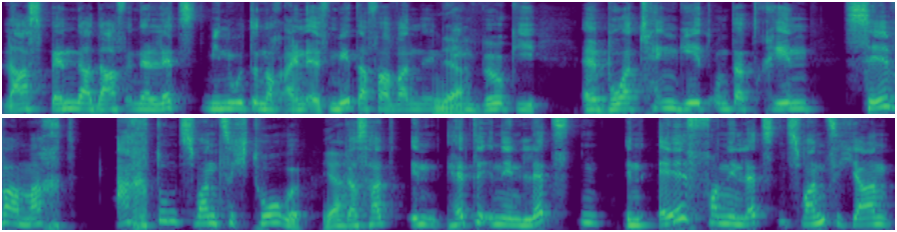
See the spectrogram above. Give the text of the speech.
Lars Bender darf in der letzten Minute noch einen Elfmeter verwandeln ja. gegen Birki. Äh, Boateng geht unter Tränen. Silva macht 28 Tore. Ja. Das hat in, hätte in den letzten, in elf von den letzten 20 Jahren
